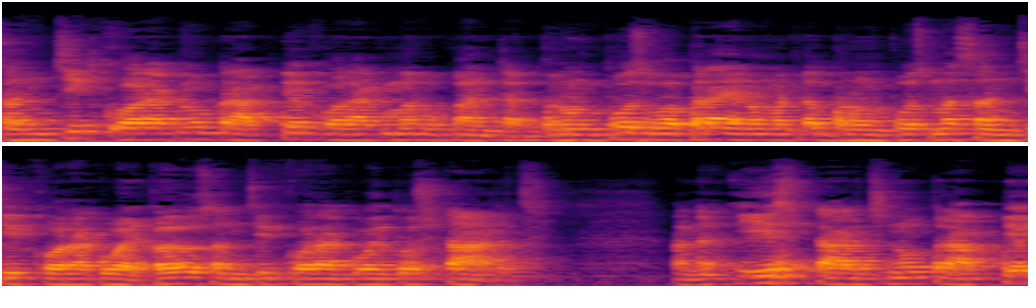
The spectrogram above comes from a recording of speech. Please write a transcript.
સંચિત ખોરાકનું પ્રાપ્ય ખોરાકમાં રૂપાંતર. ભ્રૂણપોષ વપરાય એનો મતલબ ભ્રૂણપોષમાં સંચિત ખોરાક હોય. કયો સંચિત ખોરાક હોય તો સ્ટાર્ચ. અને એ સ્ટાર્ચનું પ્રાપ્ય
